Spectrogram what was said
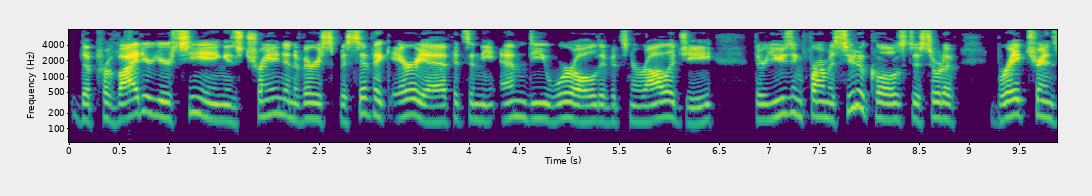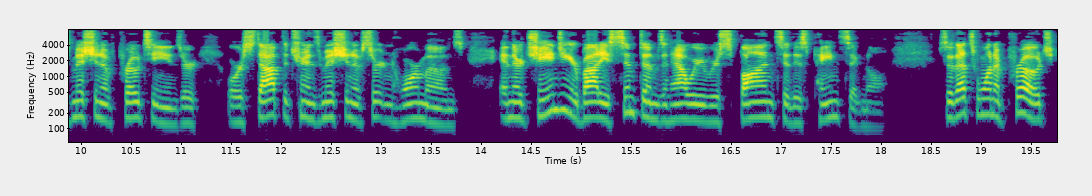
The provider you're seeing is trained in a very specific area. If it's in the MD world, if it's neurology, they're using pharmaceuticals to sort of break transmission of proteins or or stop the transmission of certain hormones and they're changing your body's symptoms and how we respond to this pain signal so that's one approach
